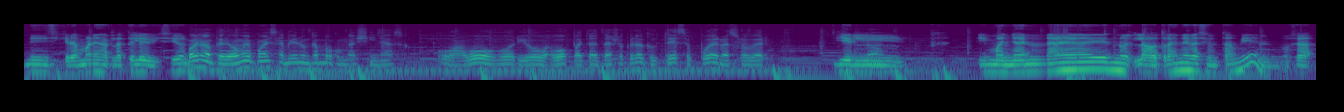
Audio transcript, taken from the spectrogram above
ni siquiera manejar la televisión. Bueno, pero vos me pones a mí en un campo con gallinas, o a vos, Borio, o a vos, Patata, yo creo que ustedes se pueden resolver. y el y mañana eh, la otra generación también. O sea,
